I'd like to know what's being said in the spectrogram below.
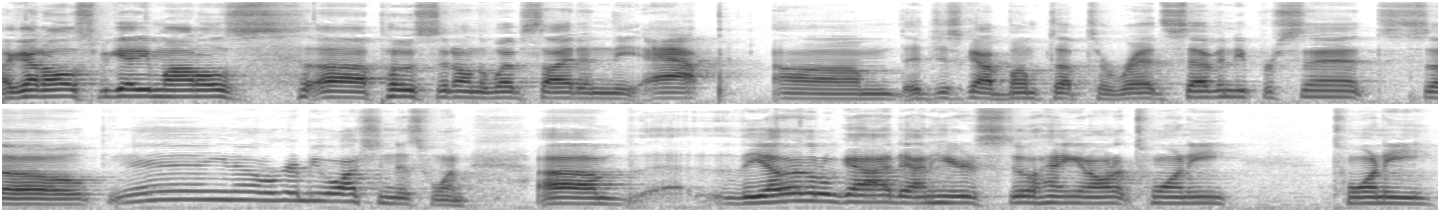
I got all the spaghetti models uh, posted on the website and the app. Um, it just got bumped up to red 70%. So, yeah, you know, we're going to be watching this one. Um, the other little guy down here is still hanging on at 20, 20,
